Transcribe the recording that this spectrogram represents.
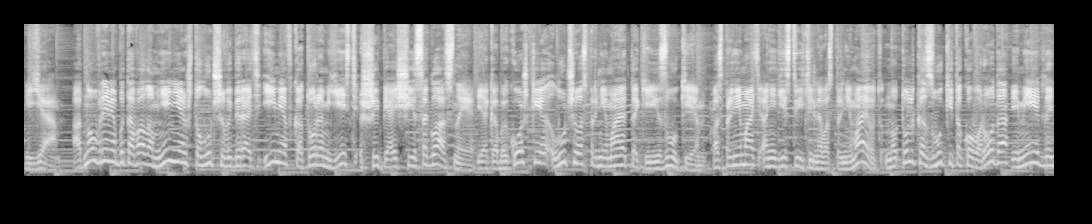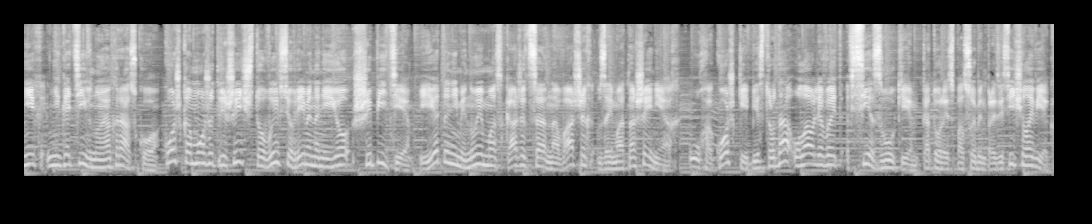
«я». Одно время бытовало мнение, что лучше выбирать имя, в котором есть шипящий и согласные. Якобы кошки лучше воспринимают такие звуки. Воспринимать они действительно воспринимают, но только звуки такого рода имеют для них негативную окраску. Кошка может решить, что вы все время на нее шипите, и это неминуемо скажется на ваших взаимоотношениях. Ухо кошки без труда улавливает все звуки, которые способен произвести человек.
